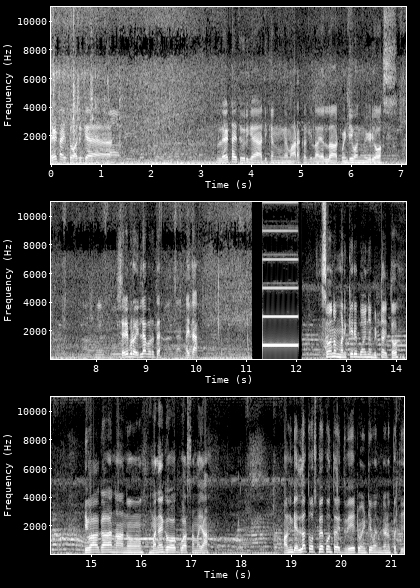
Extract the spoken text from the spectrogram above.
ಲೇಟ್ ಆಯಿತು ಅದಕ್ಕೆ ಲೇಟ್ ಆಯಿತು ಇವರಿಗೆ ಅದಕ್ಕೆ ನಮಗೆ ಮಾಡೋಕ್ಕಾಗಿಲ್ಲ. ಎಲ್ಲ ಟ್ವೆಂಟಿ ಒನ್ ವೀಡಿಯೋಸ್ ಸರಿ ಬ್ರೋ ಇಲ್ಲೇ ಬರುತ್ತೆ. ಆಯಿತಾ? ಸೊ, ನಮ್ಮ ಮಡಿಕೇರಿ ಬಾಯ್ನ ಬಿಟ್ಟಾಯ್ತು. ಇವಾಗ ನಾನು ಮನೆಗೆ ಹೋಗುವ ಸಮಯ. ಅವನಿಗೆಲ್ಲ ತೋರಿಸ್ಬೇಕು ಅಂತ ಇದ್ವಿ ಟ್ವೆಂಟಿ ಒನ್ ಗಣಪತಿ.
